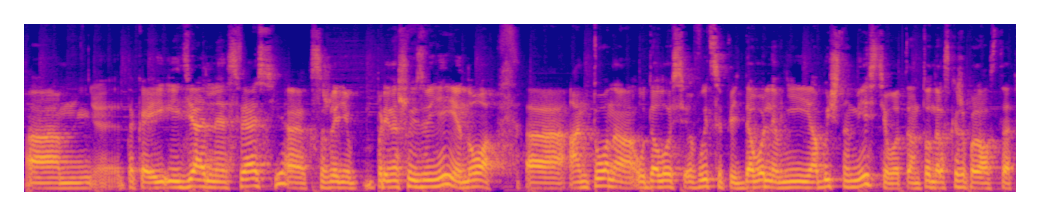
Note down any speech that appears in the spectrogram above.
э, такая идеальная связь. Я, к сожалению, приношу извинения, но э, Антона удалось выцепить довольно в необычном месте. Вот, Антон, расскажи, пожалуйста,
